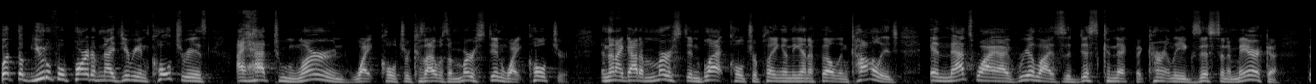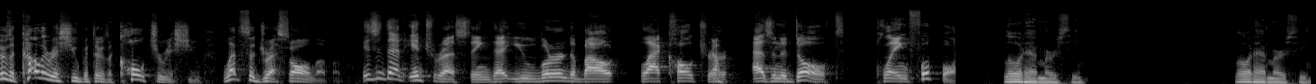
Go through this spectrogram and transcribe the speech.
But the beautiful part of Nigerian culture is I had to learn white culture because I was immersed in white culture. And then I got immersed in black culture playing in the NFL in college. And that's why I've realized the disconnect that currently exists in America. There's a color issue, but there's a culture issue. Let's address all of them. Isn't that interesting that you learned about black culture as an adult playing football. Lord have mercy. Lord have mercy.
